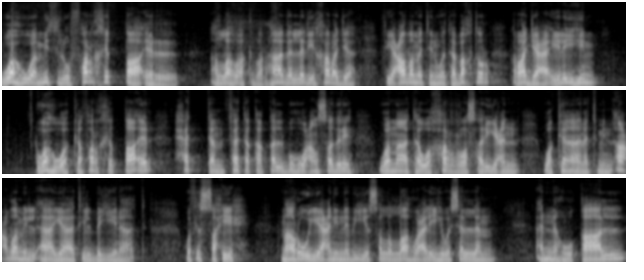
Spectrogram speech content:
وهو مثل فرخ الطائر. الله أكبر. هذا الذي خرج في عظمة وتبختر رجع إليهم وهو كفرخ الطائر حتى انفتق قلبه عن صدره ومات وخر صريعا وكانت من أعظم الآيات البينات. وفي الصحيح ما روي عن النبي صلى الله عليه وسلم أنه قال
